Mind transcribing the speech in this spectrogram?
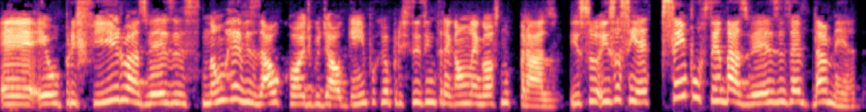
é, eu prefiro, às vezes, não revisar o código de alguém porque eu preciso entregar um negócio no prazo. Isso, isso assim, é 100% das vezes é da merda.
